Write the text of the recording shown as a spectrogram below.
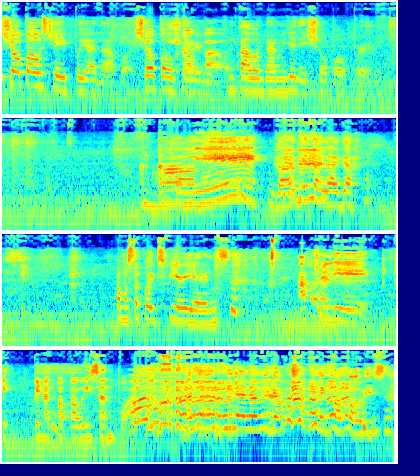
siopaw shape po yan ah po. Siopaw pearl. Ang tawag namin dyan is siopaw pearl. Ang dami. Ang dami talaga. Kamusta po experience? Actually, pinagpapawisan po ako. Nasa nilalamig ako sa pinagpapawisan.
